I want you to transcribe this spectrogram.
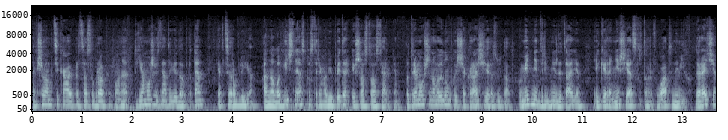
Якщо вам цікавий процес обробки планет, то я можу зняти відео про те, як це роблю я. Аналогічно я спостерігав Юпітер і 6 серпня, отримавши, на мою думку, ще кращий результат. Помітні дрібні деталі, які раніше я сфотографувати не міг. До речі,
